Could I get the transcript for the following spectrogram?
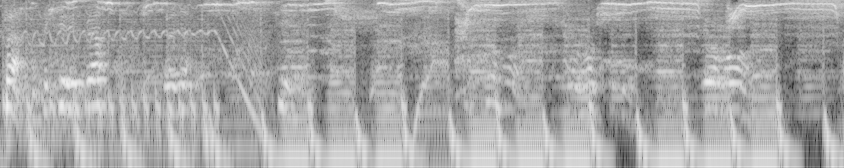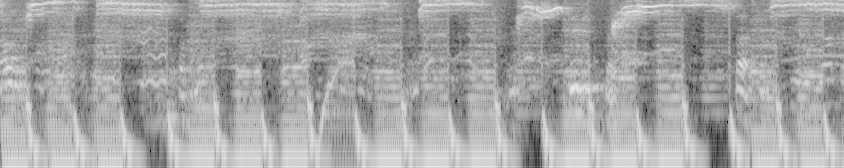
Так, вот такие ребята сегодня... Тихо. Чего? Господи. Чего? А вот Перестань. Так, вот такие ребята,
